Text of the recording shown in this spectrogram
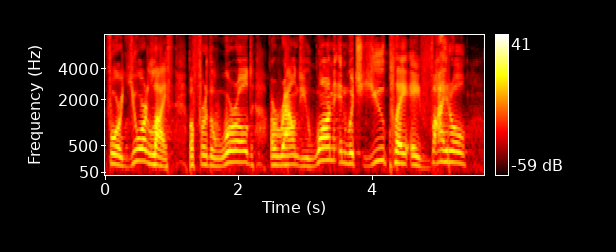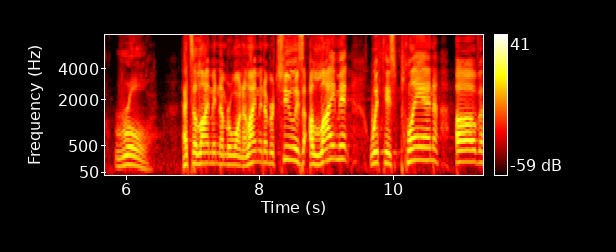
for your life, but for the world around you, one in which you play a vital role. That's alignment number one. Alignment number two is alignment with his plan of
